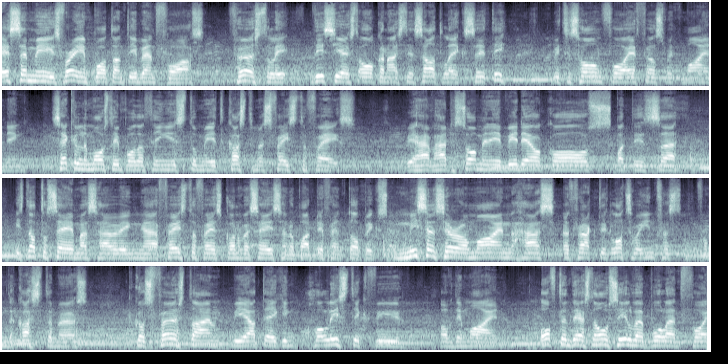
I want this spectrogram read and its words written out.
SME is very important event for us. Firstly, this year is organized in Salt Lake City, which is home for FLSmidth Mining. Secondly, the most important thing is to meet customers face to face. We have had so many video calls, but it's, uh, it's not the same as having a face-to-face conversation about different topics. Mission Zero Mine has attracted lots of interest from the customers because first time we are taking holistic view of the mine. Often there's no silver bullet for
